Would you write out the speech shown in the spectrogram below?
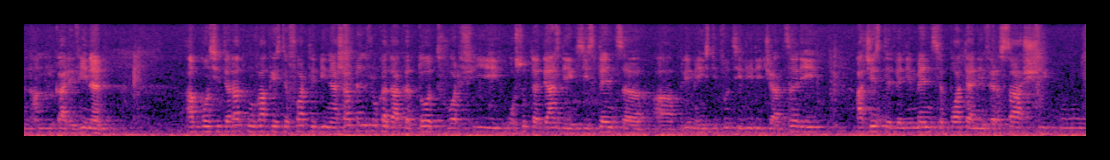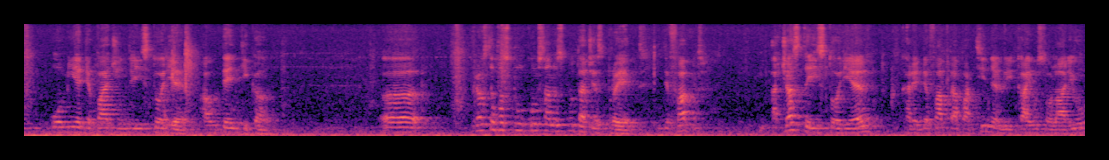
în anul care vine am considerat cumva că este foarte bine așa, pentru că dacă tot vor fi 100 de ani de existență a primei instituții lirice a țării, acest eveniment se poate aniversa și cu 1000 de pagini de istorie autentică. Uh, vreau să vă spun cum s-a născut acest proiect. De fapt, această istorie, care de fapt aparține lui Caiu Solariu,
